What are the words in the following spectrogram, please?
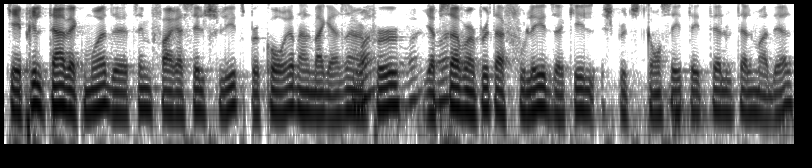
qui a pris le temps avec moi de me faire assez le soulier. Tu peux courir dans le magasin un peu, il observe un peu ta foulée, il dit OK, je peux-tu te conseiller peut-être tel ou tel modèle?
